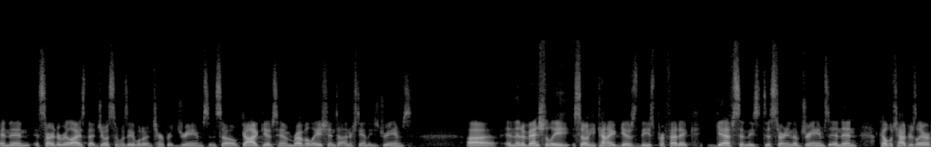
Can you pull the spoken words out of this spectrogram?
And then it started to realize that Joseph was able to interpret dreams. And so God gives him revelation to understand these dreams. Uh, and then eventually, so he kind of gives these prophetic gifts and these discerning of dreams. And then a couple chapters later,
